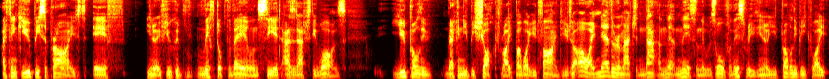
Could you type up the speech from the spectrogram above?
I think you'd be surprised if you know if you could lift up the veil and see it as it actually was you'd probably reckon you'd be shocked, right, by what you'd find. You'd go, "Oh, I never imagined that and and this, and it was all for this reason." You know, you'd probably be quite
